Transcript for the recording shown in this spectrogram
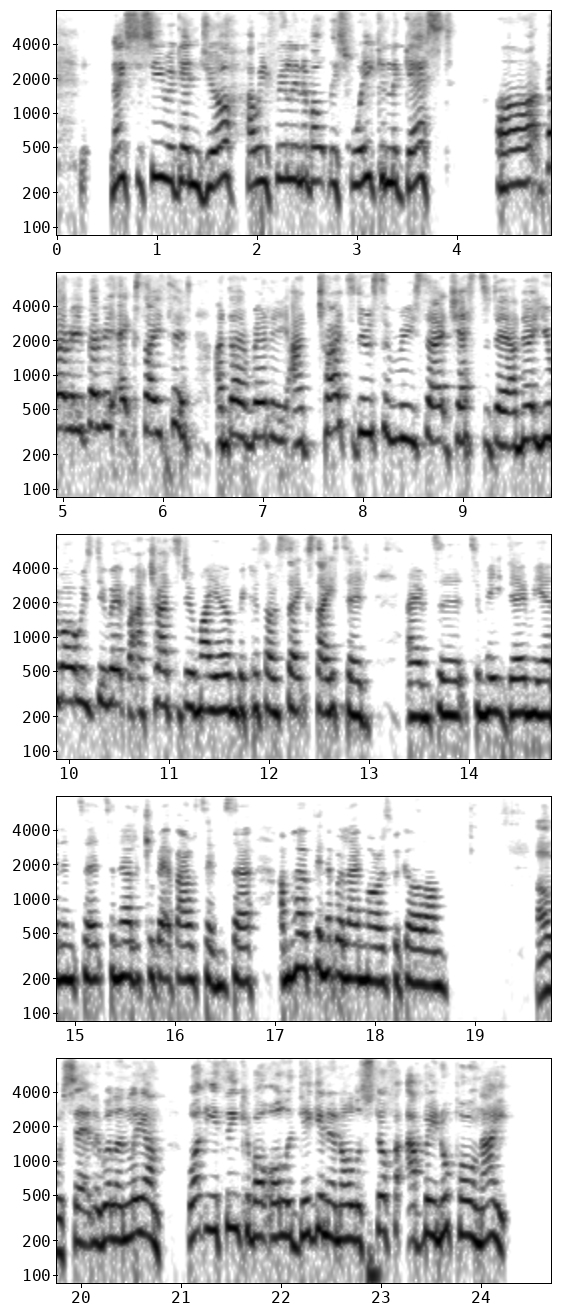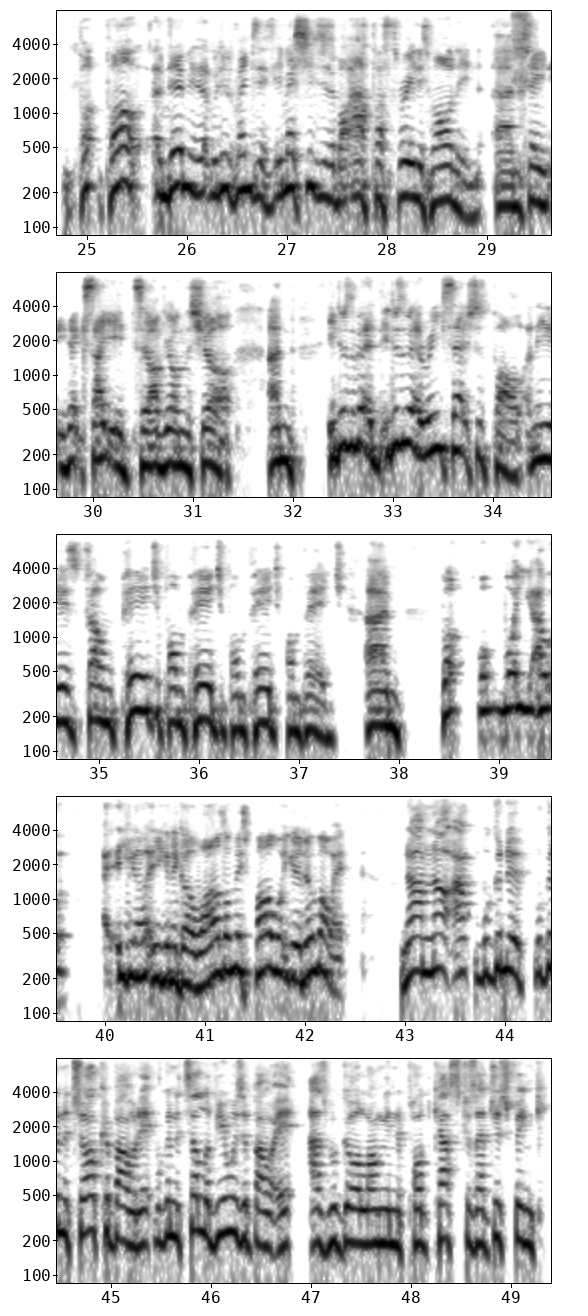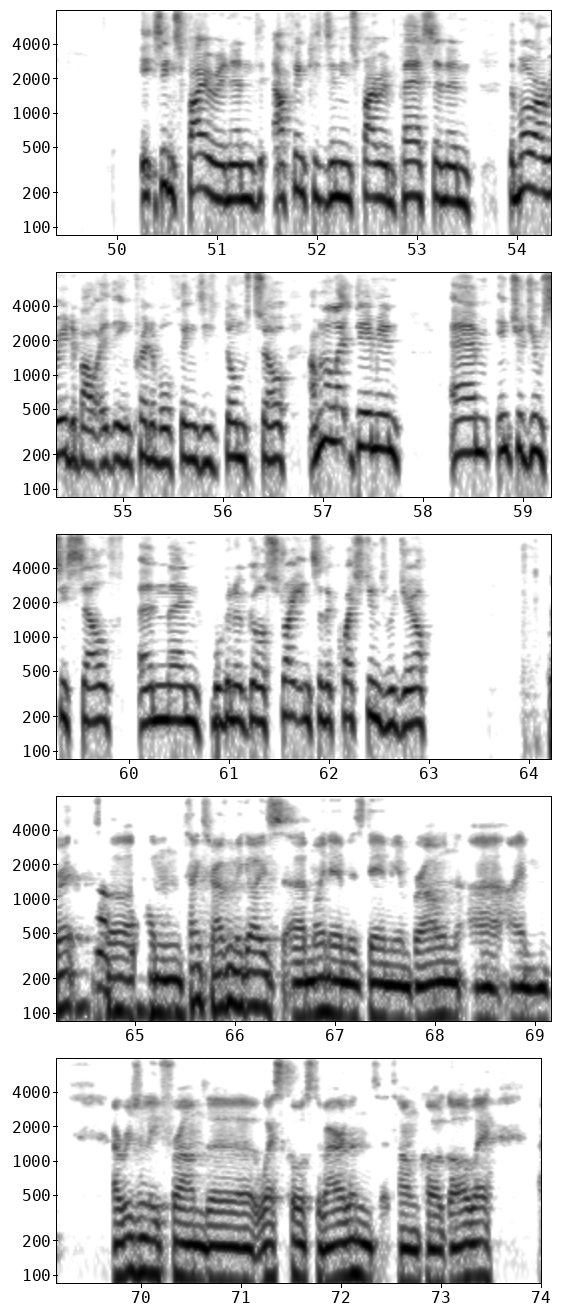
nice to see you again, Joe. How are you feeling about this week and the guest? Oh, very, very excited. And I really, I tried to do some research yesterday. I know you always do it, but I tried to do my own because I was so excited um, to, to meet Damian and to, to know a little bit about him. So I'm hoping that we'll learn more as we go along. Oh, we certainly will. And Leon, what do you think about all the digging and all the stuff? I've been up all night. Paul and Damian, we just mentioned this. He messaged us about half past three this morning, um, saying he's excited to have you on the show. And he does a bit. Of, he does a bit of research, as Paul, and he has found page upon page upon page upon page. Um, but what, what are you, how, are you, are you going to go wild on this, Paul? What are you going to do about it? No, I'm not. I, we're gonna we're gonna talk about it. We're gonna tell the viewers about it as we go along in the podcast because I just think it's inspiring and I think he's an inspiring person. And the more I read about it, the incredible things he's done. So I'm going to let Damian um, introduce himself and then we're going to go straight into the questions with you. Great. So, um, thanks for having me, guys. Uh, my name is Damian Browne. Uh, I'm originally from the west coast of Ireland, a town called Galway.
